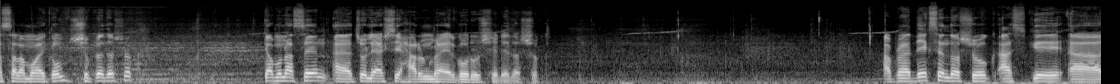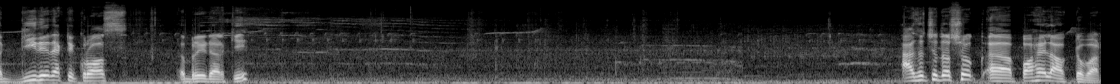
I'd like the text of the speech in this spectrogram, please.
আসসালামু আলাইকুম। সুপ্রিয় দর্শক, কেমন আছেন? চলে আসছি হারুন ভাইয়ের গরুর শেডে, দর্শক। আপনারা দেখছেন দর্শক, আজকে গিরের একটি ক্রস ব্রিড আর কি। আজ হচ্ছে দর্শক পহেলা অক্টোবর,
